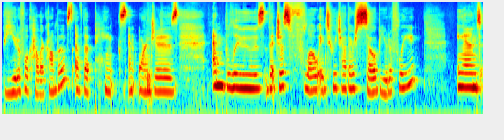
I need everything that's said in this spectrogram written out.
beautiful color combos of the pinks and oranges and blues that just flow into each other so beautifully. And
